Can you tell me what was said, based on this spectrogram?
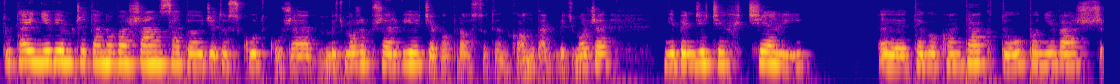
tutaj nie wiem, czy ta nowa szansa dojdzie do skutku, że być może przerwiecie po prostu ten kontakt, być może nie będziecie chcieli tego kontaktu, ponieważ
